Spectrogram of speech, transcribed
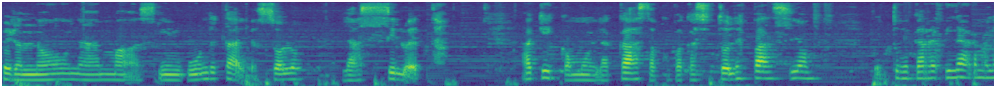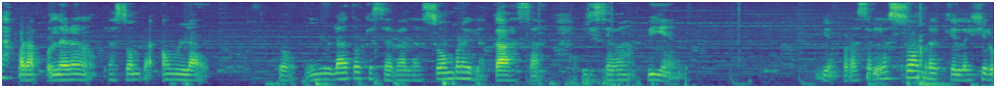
pero no nada más, ningún detalle, solo la silueta. Aquí como la casa ocupa casi todo el espacio, tuve que arreglármelas para poner la sombra a un lado. un lado que se vea la sombra y la casa y se va bien. Bien, para hacer la sombra hay que elegir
